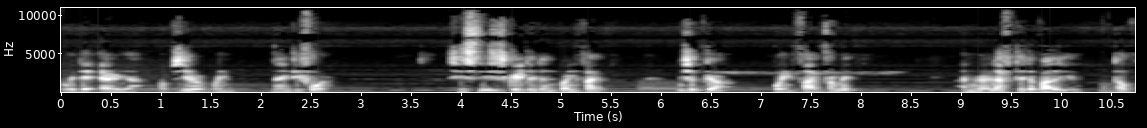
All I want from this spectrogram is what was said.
with the area of 0.94. Since this is greater than 0.5, we subtract 0.5 from it, and we are left with a value of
